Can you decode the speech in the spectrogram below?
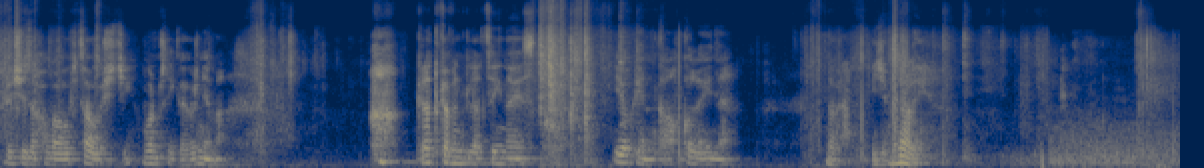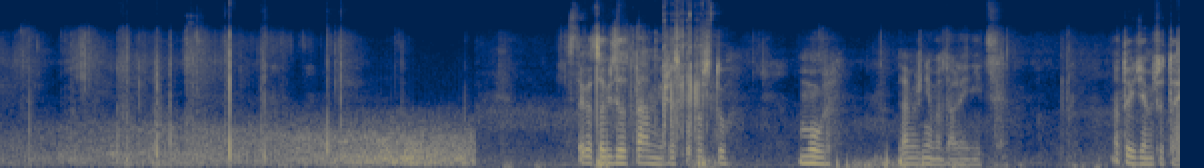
które się zachowało w całości. Włącznika już nie ma. Ha, Kratka wentylacyjna jest. I okienko kolejne. Dobra, idziemy dalej. Z tego co widzę, tam już jest po prostu mur. Tam już nie ma dalej nic. No to idziemy tutaj.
